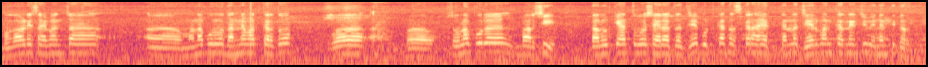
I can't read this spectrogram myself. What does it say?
भोगावडे साहेबांचा मनापूर्वक धन्यवाद करतो. व सोलापूर बार्शी तालुक्यात व शहरात जे गुटखा तस्कर आहेत त्यांना जेरबंद करण्याची विनंती करतो.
